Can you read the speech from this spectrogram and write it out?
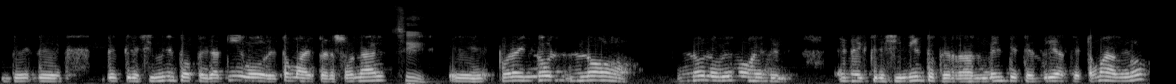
de, de, crecimiento operativo, de toma de personal, sí. Eh, por ahí no, no, no lo vemos en el, en el crecimiento que realmente tendría que tomarlo.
